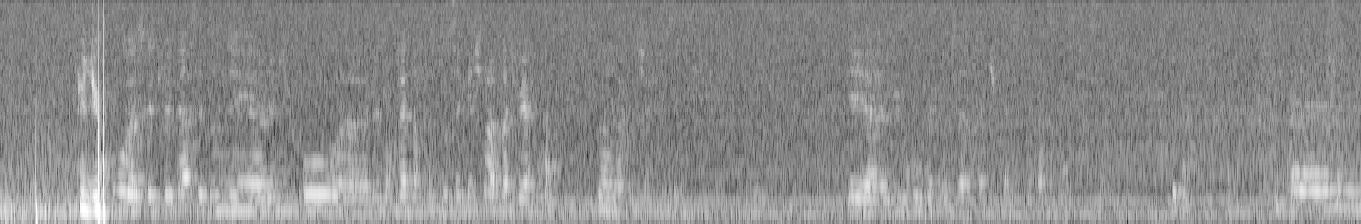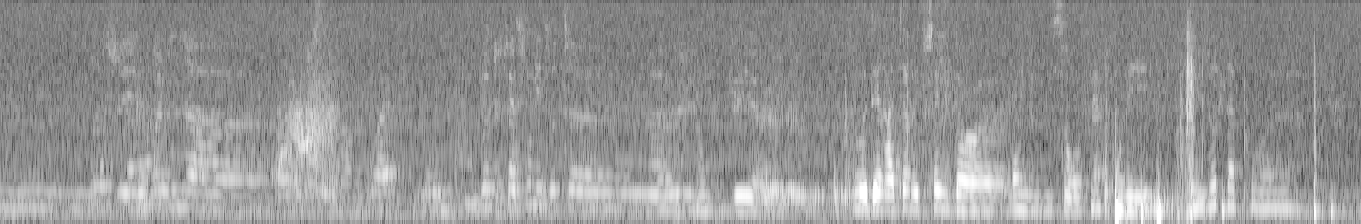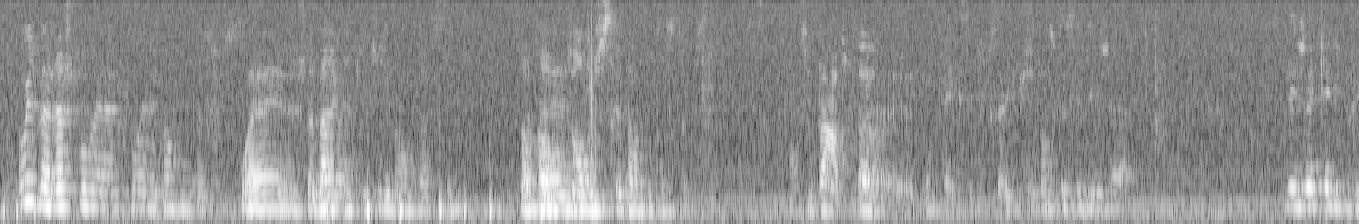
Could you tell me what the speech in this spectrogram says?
modérateurs et tout ça, ils, dans, là, ils pour les, les, autres là pour. Euh, oui, bah là je pourrais, je pourrais les tenter. Ouais. Ça je... paraît compliqué, mais en vrai c'est. Enfin, t'as envie d'enregistrer, t'as envie de stop. C'est pas un truc ah. euh, complexe et tout ça. Et puis je pense que c'est déjà, déjà calibré.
